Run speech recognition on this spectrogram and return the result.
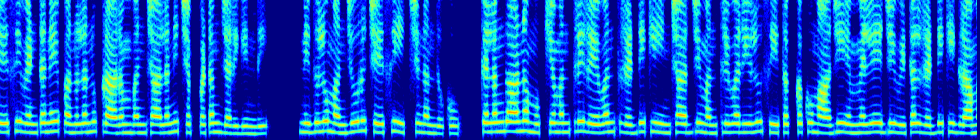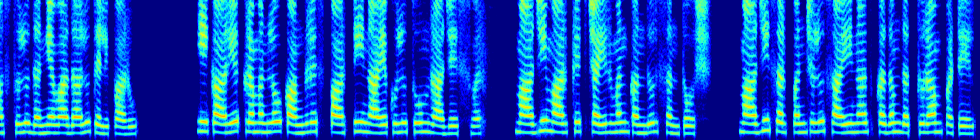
చేసి వెంటనే పనులను ప్రారంభించాలని చెప్పటం జరిగింది. నిధులు మంజూరు చేసి ఇచ్చినందుకు తెలంగాణ ముఖ్యమంత్రి రేవంత్ రెడ్డికి ఇన్ఛార్జి మంత్రివర్యులు సీతక్కకు మాజీ ఎమ్మెల్యే జి. విఠల్ రెడ్డికి గ్రామస్తులు ధన్యవాదాలు తెలిపారు. ఈ కార్యక్రమంలో కాంగ్రెస్ పార్టీ నాయకులు తూమ్ రాజేశ్వర్ మాజీ మార్కెట్ చైర్మన్ కందూర్ సంతోష్ మాజీ సర్పంచులు సాయినాథ్ కదం దత్తురాం పటేల్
